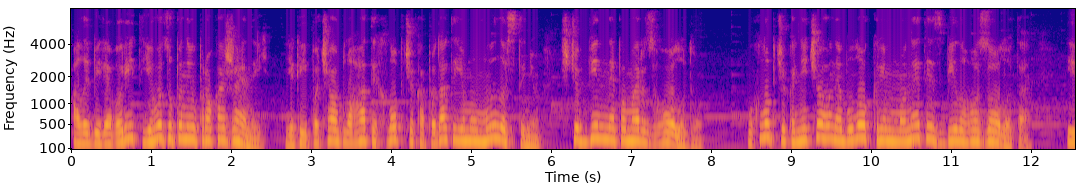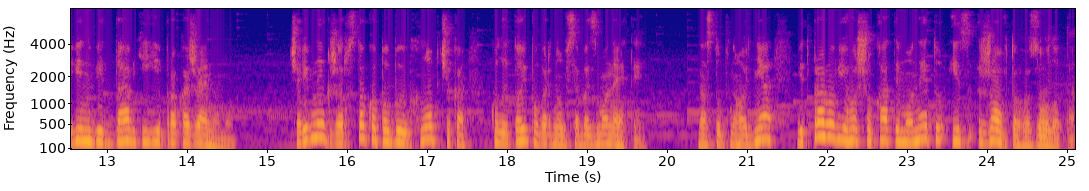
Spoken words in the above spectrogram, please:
Але біля воріт його зупинив прокажений, який почав благати хлопчика подати йому милостиню, щоб він не помер з голоду. У хлопчика нічого не було, крім монети з білого золота, і він віддав її прокаженому. Чарівник жорстоко побив хлопчика, коли той повернувся без монети. Наступного дня відправив його шукати монету із жовтого золота.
